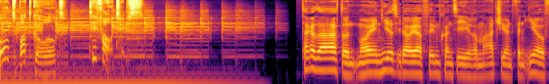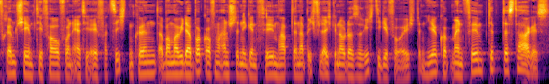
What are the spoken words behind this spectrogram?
Old Bot Gold TV-Tipps. Tagesagt und moin, hier ist wieder euer Filmkonsigliere Margie und wenn ihr auf Fremdschämen TV von RTL verzichten könnt, aber mal wieder Bock auf einen anständigen Film habt, dann hab ich vielleicht genau das Richtige für euch, denn hier kommt mein Filmtipp des Tages.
